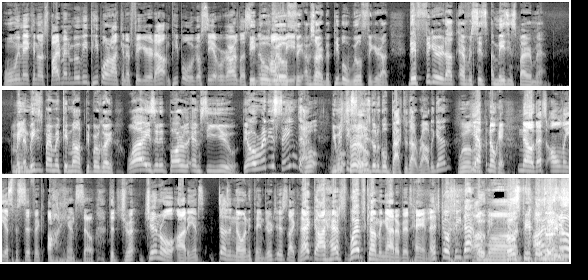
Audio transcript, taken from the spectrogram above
When we make another Spider-Man movie, people are not going to figure it out, and people will go see it regardless. People it'll be- Fi- I'm sorry, but people will figure it out. They've figured it out ever since Amazing Spider-Man. When mean- Amazing Spider-Man came out, people are going, "Why isn't it part of MCU?" They're already saying that. Well, you really well- think True. Sony's going to go back to that route again? Will yeah, but no, okay. No, that's only a specific audience, though. The ge- general audience doesn't know anything. They're just like, that guy has webs coming out of his hand. Let's go see that movie. on. Most people I don't don't even. know.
